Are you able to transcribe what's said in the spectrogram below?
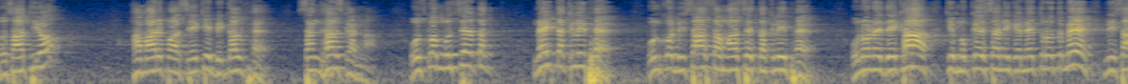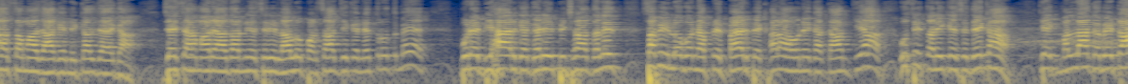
तो साथियों, हमारे पास एक ही विकल्प है, संघर्ष करना। उसको मुझसे तक नहीं तकलीफ़ है, उनको निषाद समाज से तकलीफ़ है। उन्होंने देखा कि मुकेश सहनी के नेतृत्व में निषाद समाज आगे निकल जाएगा। जैसे हमारे आदरणीय श्री लालू प्रसाद जी के नेतृत्व में पूरे बिहार के गरीब पिछड़ा दलित सभी लोगों ने अपने पैर पे खड़ा होने का काम किया। उसी तरीके से देखा कि एक मल्ला का बेटा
